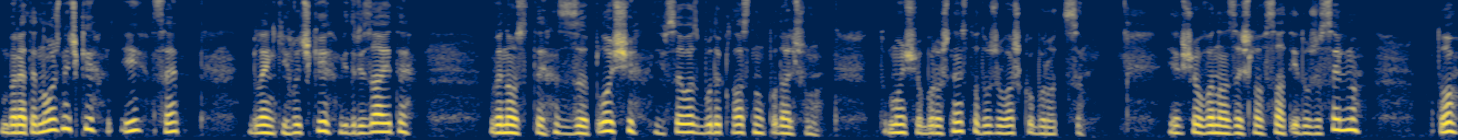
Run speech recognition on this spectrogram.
берете ножнички і все біленькі глючки, відрізаєте, виносите з площі і все у вас буде класно в подальшому. Тому що борошнисто дуже важко боротися. Якщо вона зайшла в сад і дуже сильно, то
